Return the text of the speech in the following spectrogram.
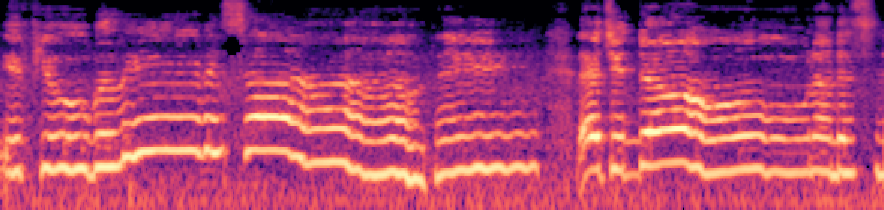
If you believe in something that you don't understand,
